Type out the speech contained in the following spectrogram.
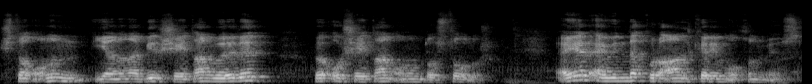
işte onun yanına bir şeytan verilir ve o şeytan onun dostu olur. Eğer evinde Kur'an-ı Kerim okunmuyorsa,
